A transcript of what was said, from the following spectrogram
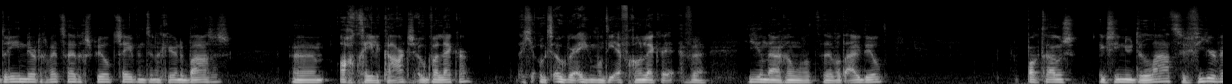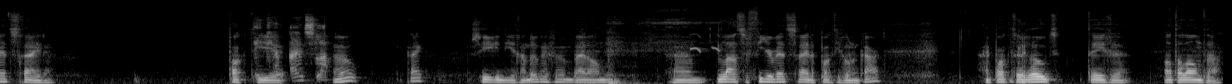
33 wedstrijden gespeeld, 27 keer in de basis. Ehm acht gele kaarten, is ook wel lekker. Dat je ook, is ook weer iemand die even gewoon lekker even hier en daar gewoon wat, eh, wat uitdeelt. Pak trouwens, ik zie nu de laatste vier wedstrijden. Pakt die... eh, oh, kijk. Siri die gaat ook even bij de hand doen. Ehm, de laatste vier wedstrijden pakt hij gewoon een kaart. Hij pakte rood tegen Atalanta.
